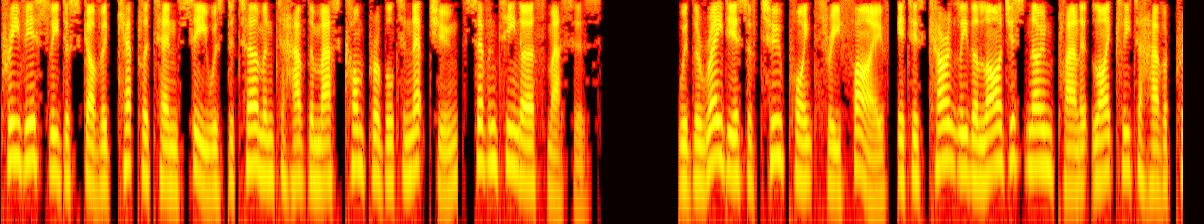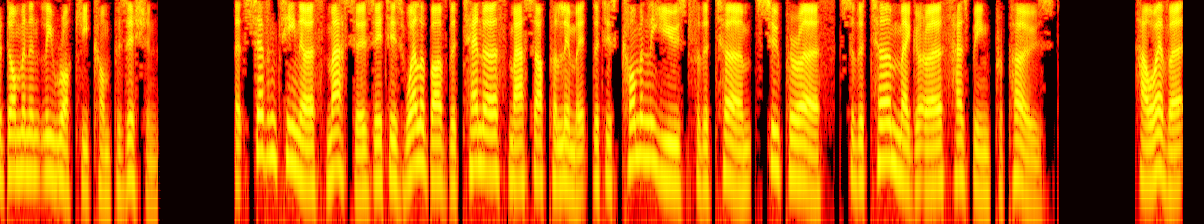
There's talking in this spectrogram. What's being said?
previously discovered Kepler-10c was determined to have the mass comparable to Neptune 17 Earth masses. With the radius of 2.35, it is currently the largest known planet likely to have a predominantly rocky composition. At 17 Earth masses it is well above the 10 Earth mass upper limit that is commonly used for the term super-Earth so the term mega-Earth has been proposed. However,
